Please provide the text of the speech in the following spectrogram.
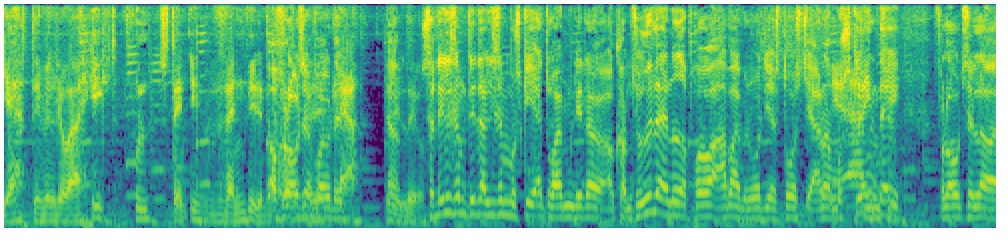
ja, det ville jo være helt fuldstændig vanvittigt. Og få lov til at prøve det. Ja, Ja. Det så det er ligesom det, der ligesom måske er drømmen lidt, at komme til udlandet og prøve at arbejde med nogle af de her store stjerner, og ja, måske en dag få lov til at,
